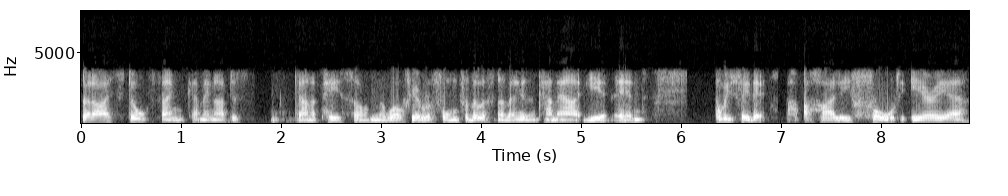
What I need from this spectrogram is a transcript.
but I still think, I mean, I've just done a piece on the welfare reform for the listener that hasn't come out yet. And obviously, that's a highly fraught area.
